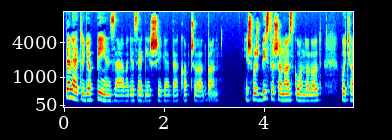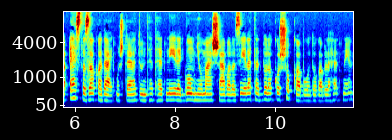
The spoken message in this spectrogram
de lehet, hogy a pénzzel vagy az egészségeddel kapcsolatban. És most biztosan azt gondolod, hogy ha ezt az akadályt most eltüntethetnéd egy gombnyomásával az életedből, akkor sokkal boldogabb lehetnél.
